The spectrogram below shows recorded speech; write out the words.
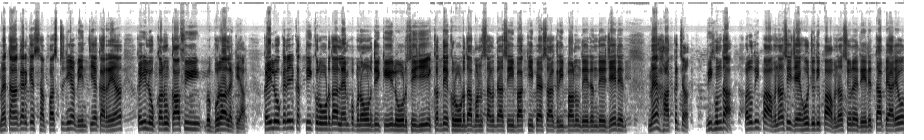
ਮੈਂ ਤਾਂ ਕਰਕੇ ਫਸਟ ਜੀਆਂ ਬੇਨਤੀਆਂ ਕਰ ਰਿਹਾ, ਕਈ ਲੋਕਾਂ ਨੂੰ ਕਾਫੀ ਬੁਰਾ ਲੱਗਿਆ। ਕਈ ਲੋਕ ਕਹਿੰਦੇ ਜੀ 31 ਕਰੋੜ ਦਾ ਲੈਂਪ ਬਣਾਉਣ ਦੀ ਕੀ ਲੋੜ ਸੀ ਜੀ, ਇੱਕ ਅੱਧੇ ਕਰੋੜ ਦਾ ਬਣ ਸਕਦਾ ਸੀ, ਬਾਕੀ ਪੈਸਾ ਗਰੀਬਾਂ ਨੂੰ ਦੇ ਦਿੰਦੇ, ਜੇ ਦੇ ਮੈਂ ਹੱਕ 'ਚ ਵੀ ਹੁੰਦਾ, ਪਰ ਉਹਦੀ ਭਾਵਨਾ ਸੀ, ਜਿਹੋ ਜਿਹੀ ਉਹਦੀ ਭਾਵਨਾ ਸੀ, ਉਹਨੇ ਦੇ ਦਿੱਤਾ, ਪਿਆਰਿਓ,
